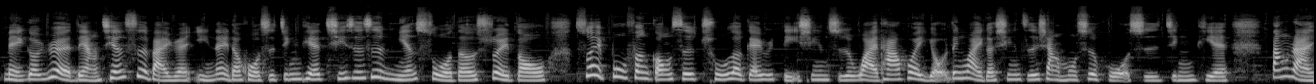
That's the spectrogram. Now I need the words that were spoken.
每个月两千四百元以内的伙食津贴其实是免所得税的哦。所以部分公司除了给予底薪之外，它会有另外一个薪资项目是伙食津贴。当然，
